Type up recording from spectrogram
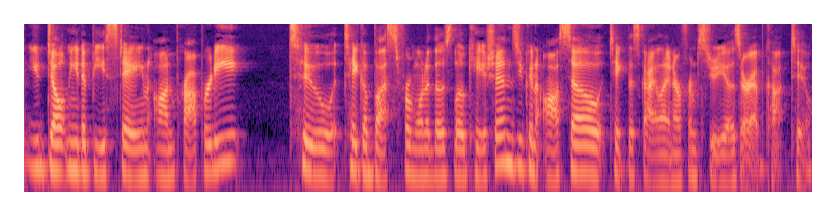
You don't need to be staying on property to take a bus from one of those locations, you can also take the Skyliner from Studios or Epcot too.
